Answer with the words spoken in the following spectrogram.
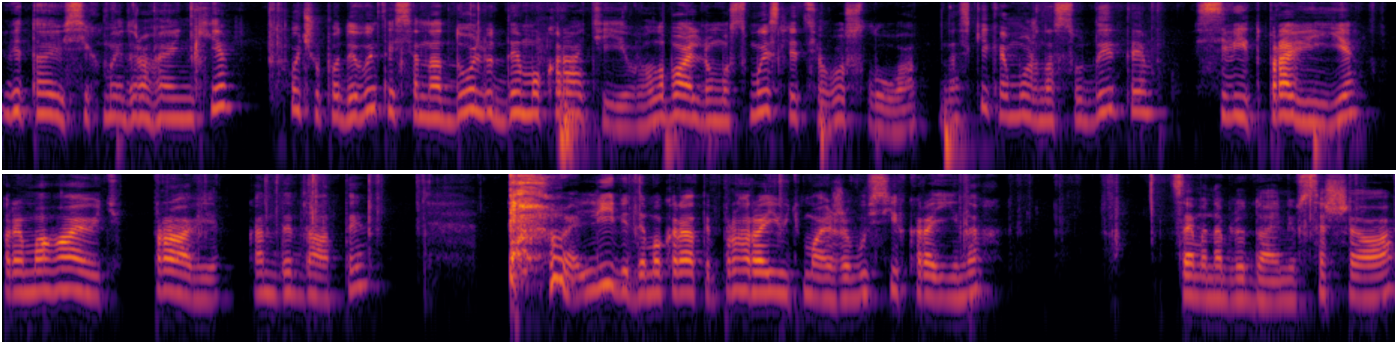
Вітаю всіх, мої дорогенькі. Хочу подивитися на долю демократії в глобальному смислі цього слова. Наскільки можна судити, світ правіє, перемагають праві кандидати. Ліві демократи програють майже в усіх країнах. Це ми наблюдаємо і в США,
